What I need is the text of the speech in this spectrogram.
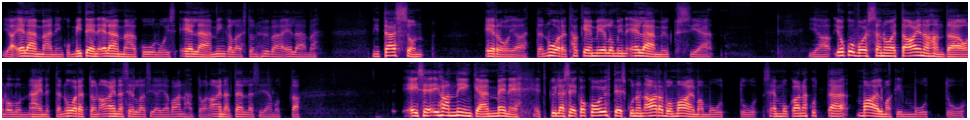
ja elämään, niin kuin miten elämää kuuluisi elää, minkälaista on hyvä elämä, niin tässä on eroja, että nuoret hakee mieluummin elämyksiä. Ja joku voisi sanoa, että ainahan tämä on ollut näin, että nuoret on aina sellaisia ja vanhat on aina tällaisia, mutta ei se ihan niinkään mene. Että kyllä se koko yhteiskunnan arvomaailma muuttuu sen mukana, kun tämä maailmakin muuttuu.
